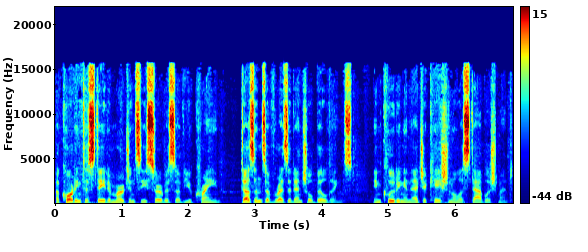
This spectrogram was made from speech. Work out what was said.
According to State Emergency Service of Ukraine, dozens of residential buildings, including an educational establishment,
